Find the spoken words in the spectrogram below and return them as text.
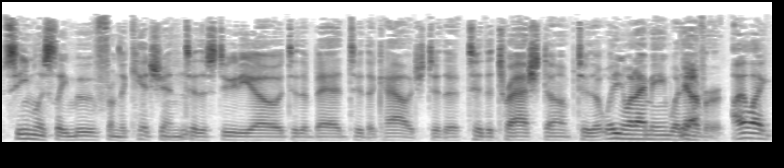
seamlessly move from from the kitchen mm-hmm. to the studio to the bed to the couch to the to the trash dump to the what do you know what I mean whatever. Yeah. I like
